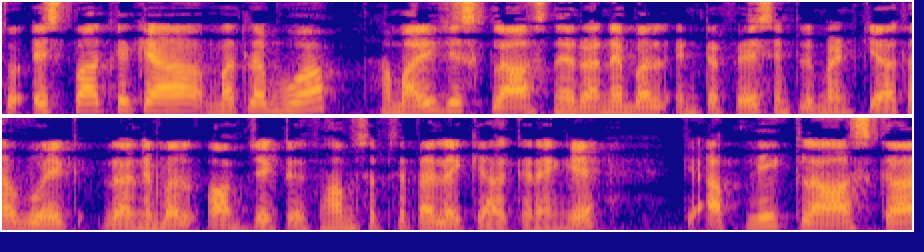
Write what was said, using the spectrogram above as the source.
تو اس بات کا کیا مطلب ہوا ہماری جس کلاس نے رنیبل انٹرفیس امپلیمنٹ کیا تھا وہ ایک رنیبل آبجیکٹ ہے تو ہم سب سے پہلے کیا کریں گے کہ اپنی کلاس کا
